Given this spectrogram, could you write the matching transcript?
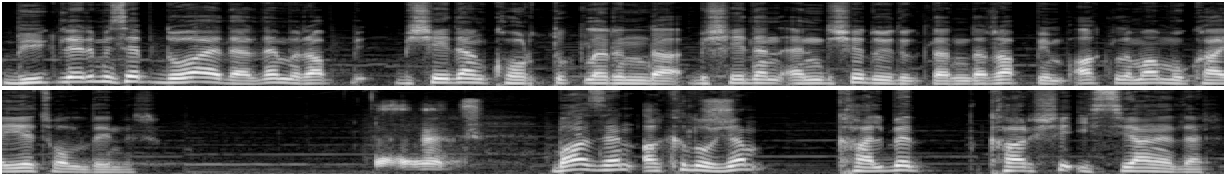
büyüklerimiz hep dua eder değil mi? Rabbi, bir şeyden korktuklarında, bir şeyden endişe duyduklarında Rabbim aklıma mukayyet ol denir. Evet. Bazen akıl hocam kalbe karşı isyan eder.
